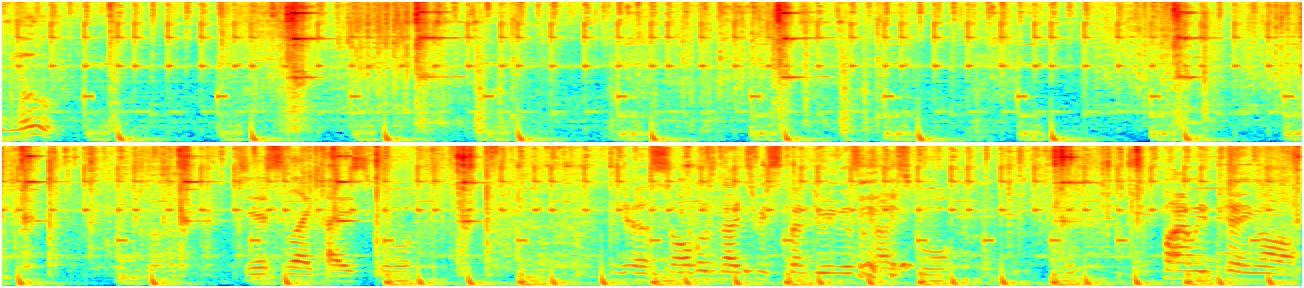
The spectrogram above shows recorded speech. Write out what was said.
You move. Just like high school. Yes, all those nights we spent doing this in high school. Finally paying off.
